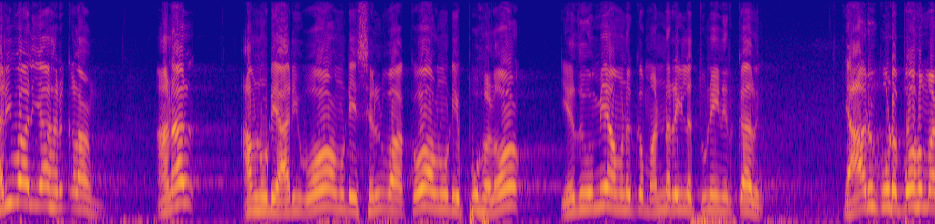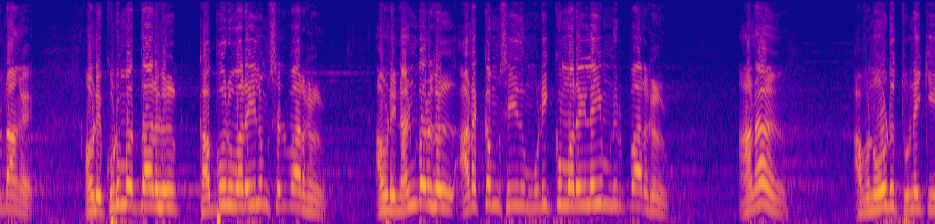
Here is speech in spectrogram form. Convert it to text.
அறிவாளியாக இருக்கலாம். ஆனால் அவனுடைய அறிவோ அவனுடைய செல்வாக்கோ அவனுடைய புகழோ எதுவுமே அவனுக்கு மண்ணறையில் துணை நிற்காது. யாரும் கூட போக மாட்டாங்க. அவனுடைய குடும்பத்தார்கள் கபர் வரையிலும் செல்வார்கள். அவனுடைய நண்பர்கள் அடக்கம் செய்து முடிக்கும் வரையிலையும் நிற்பார்கள். ஆனால் அவனோடு துணைக்கு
